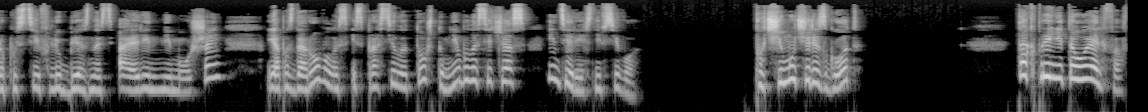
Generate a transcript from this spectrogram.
Пропустив любезность Айрин мимо ушей, я поздоровалась и спросила то, что мне было сейчас интереснее всего. «Почему через год?» «Так принято у эльфов.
